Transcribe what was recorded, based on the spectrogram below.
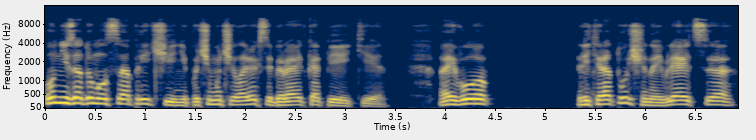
Он не задумался о причине, почему человек собирает копейки, а его литературщина является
